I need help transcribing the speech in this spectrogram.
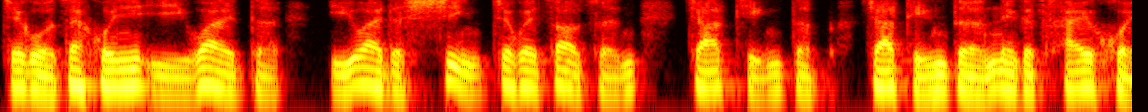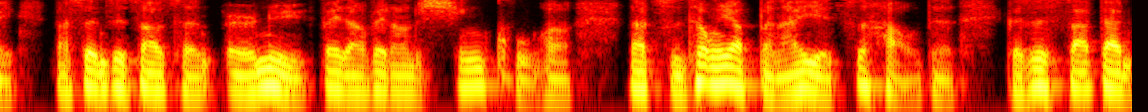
结果在婚姻以外的以外的性就会造成家庭的家庭的那个拆毁，那甚至造成儿女非常非常的辛苦哈。那止痛药本来也是好的，可是撒旦。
